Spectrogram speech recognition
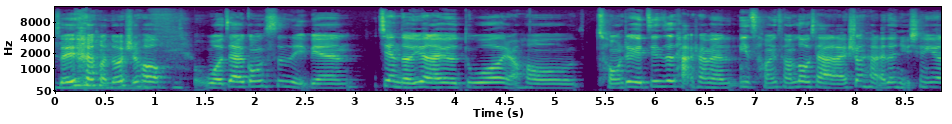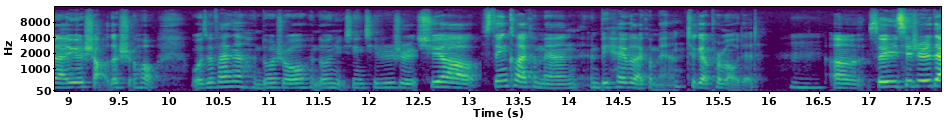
所以很多时候我在公司里边。见的越来越多，然后从这个金字塔上面一层一层漏下来，剩下来的女性越来越少的时候，我就发现很多时候很多女性其实是需要 think like a man and behave like a man to get promoted。嗯嗯，所以其实大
